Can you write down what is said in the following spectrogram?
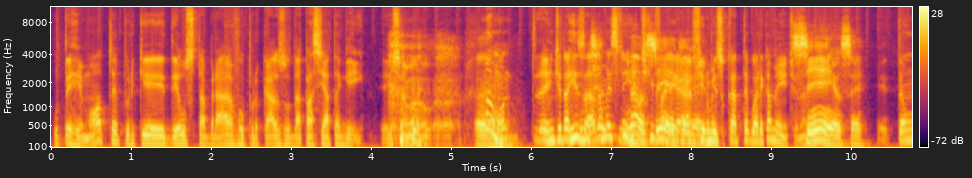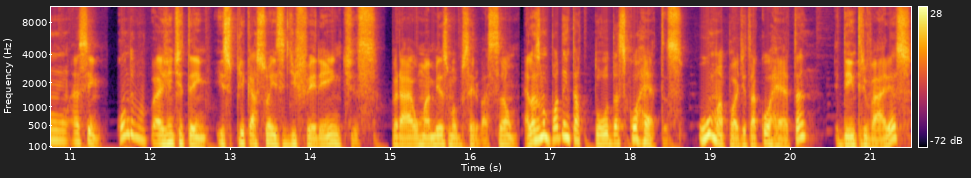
o terremoto é porque Deus está bravo por causa da passeata gay. Isso é uma, é. Não, a gente dá risada, mas tem não, gente que sim, faz, é que, é afirma isso categoricamente, né? Sim, eu sei. Então, assim, quando a gente tem explicações diferentes para uma mesma observação, elas não podem estar todas corretas. Uma pode estar correta, dentre várias,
